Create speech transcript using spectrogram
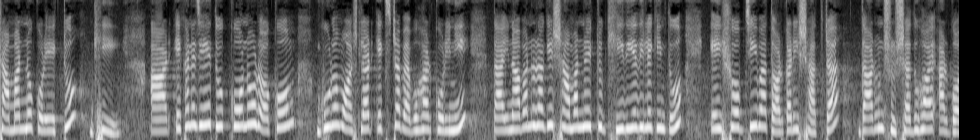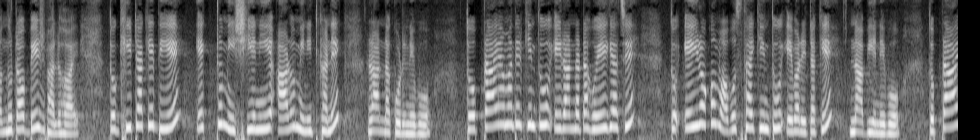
সামান্য করে একটু ঘি। আর এখানে যেহেতু কোনো রকম গুঁড়ো মশলার এক্সট্রা ব্যবহার করিনি, তাই নাবানোর আগে সামান্য একটু ঘি দিয়ে দিলে কিন্তু এই সবজি বা তরকারির স্বাদটা দারুণ সুস্বাদু হয় আর গন্ধটাও বেশ ভালো হয়। তো ঘিটাকে দিয়ে একটু মিশিয়ে নিয়ে আরও মিনিটখানেক রান্না করে নেব। তো প্রায় আমাদের কিন্তু এই রান্নাটা হয়ে গেছে। তো এই রকম অবস্থায় কিন্তু এবার এটাকে নাবিয়ে নেব। তো প্রায়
